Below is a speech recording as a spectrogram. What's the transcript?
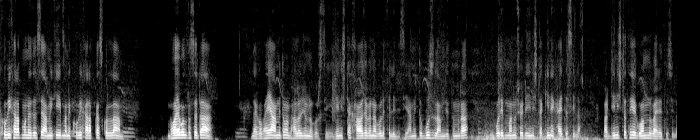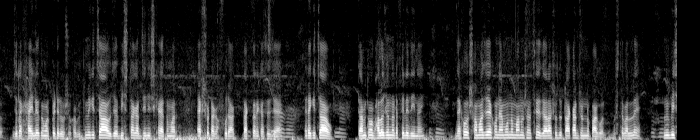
খুবই খারাপ মনে হইতেছে? আমি কি মানে খুবই খারাপ কাজ করলাম? ভয় ভয়ে বলতেছে এটা? দেখো ভাইয়া আমি তোমার ভালোর জন্য করছি। জিনিসটা খাওয়া যাবে না বলে ফেলে দিছি। আমি তো বুঝলাম যে তোমরা গরিব মানুষ ওই জিনিসটা কিনে খাইতেছিলা। বাট জিনিসটা থেকে গন্ধ বাইরেতেছিল যেটা খাইলে তোমার পেটের অসুখ হবে। তুমি কি চাও যে বিশ টাকার জিনিস খায় তোমার একশো টাকা ফুরাক ডাক্তারের কাছে যায়? এটা কি চাও? না। তা আমি তোমার ভালোর জন্য এটা ফেলে দিই নাই। হ্যাঁ। দেখো সমাজে এখন এমনও মানুষ আছে যারা শুধু টাকার জন্য পাগল বুঝতে পারলে? হ্যাঁ তুমি বিশ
